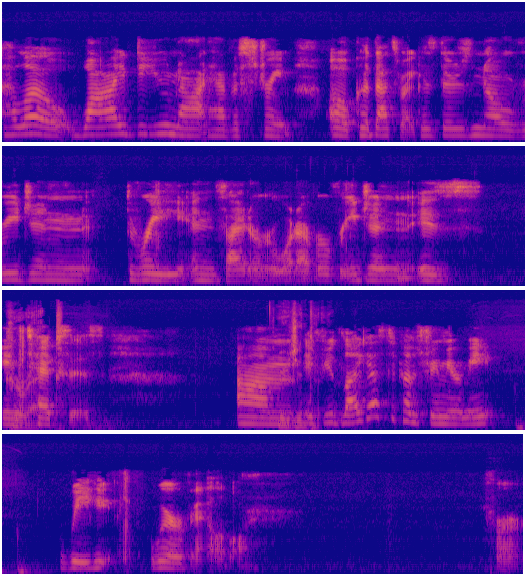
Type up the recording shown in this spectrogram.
hello, why do you not have a stream? Oh, cause that's right, because there's no region three insider or whatever region is in Correct. Texas. Um, if you'd like us to come stream your meet, we we're available for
